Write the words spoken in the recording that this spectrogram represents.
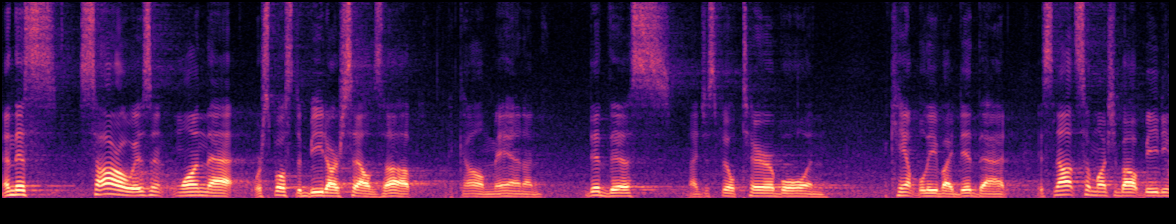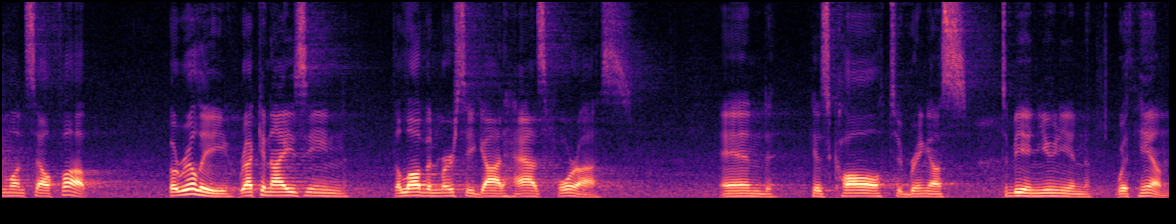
And this sorrow isn't one that we're supposed to beat ourselves up, like, oh man, I did this, I just feel terrible, and can't believe I did that. It's not so much about beating oneself up, but really recognizing the love and mercy God has for us and his call to bring us to be in union with him.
